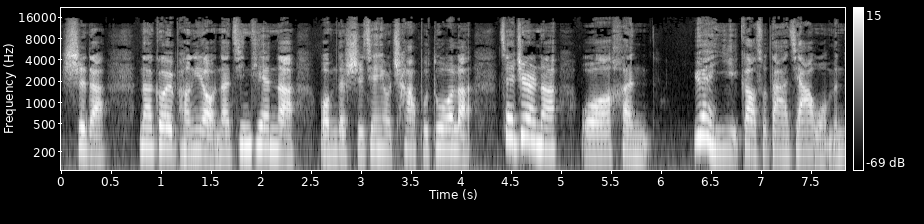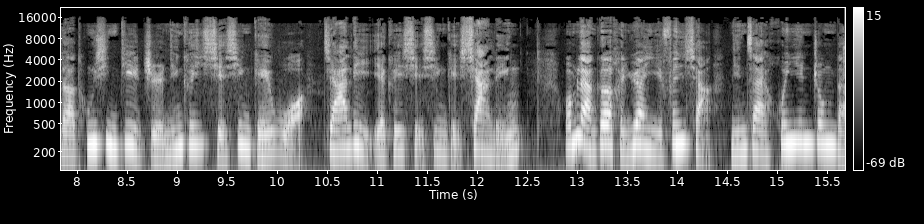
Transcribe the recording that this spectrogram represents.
是的，那各位朋友，那今天呢，我们的时间又差不多了，在这儿呢，我很愿意告诉大家我们的通信地址，您可以写信给我佳丽，也可以写信给夏玲，我们两个很愿意分享您在婚姻中的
